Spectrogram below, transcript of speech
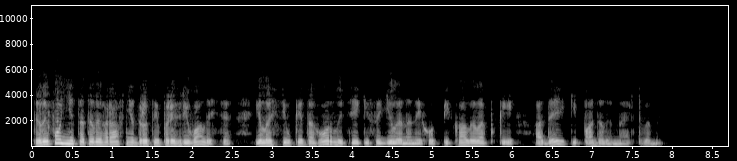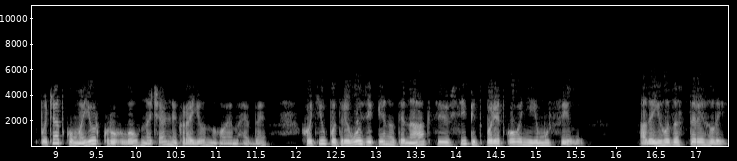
Телефонні та телеграфні дроти перегрівалися, і ластівки та горлиці, які сиділи на них, обпікали лапки, а деякі падали мертвими. Спочатку майор Круглов, начальник районного МГБ, хотів по тривозі кинути на акцію всі підпорядковані йому сили, але його застерегли,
